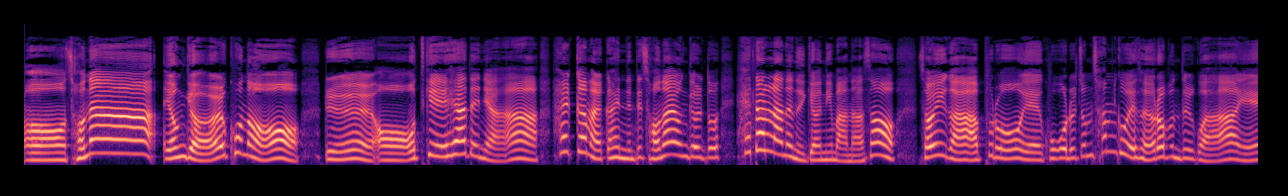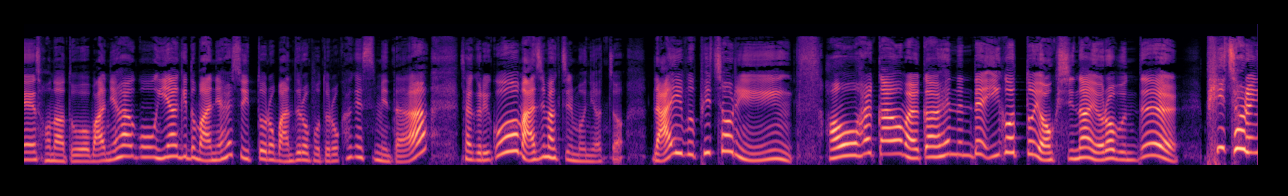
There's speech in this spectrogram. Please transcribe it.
어, 전화 연결 코너를, 어, 어떻게 해야 되냐, 할까 말까 했는데 전화 연결도 해달라는 의견이 많아서 저희가 앞으로, 예, 그거를 좀 참고해서 여러분들과, 예, 전화도 많이 하고 이야기도 많이 할 수 있도록 만들어 보도록 하겠습니다. 자, 그리고 마지막 질문이었죠. 라이브 피처링, 아우, 할까요 말까요 했는데 이것도 역시나 여러분들, 피처링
